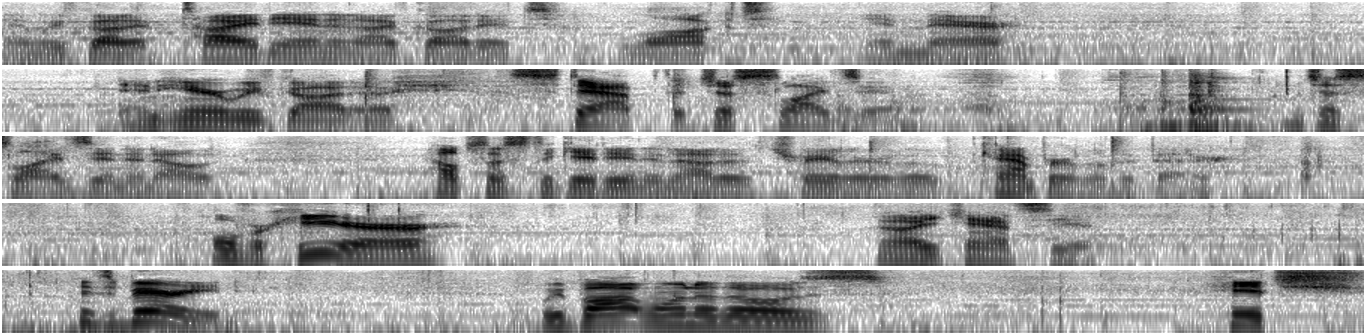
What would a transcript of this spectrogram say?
And we've got it tied in and I've got it locked in there. And here we've got a step that just slides in. It just slides in and out. Helps us to get in and out of the trailer camper a little bit better. Over here no, you can't see it. It's buried. We bought one of those hitch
